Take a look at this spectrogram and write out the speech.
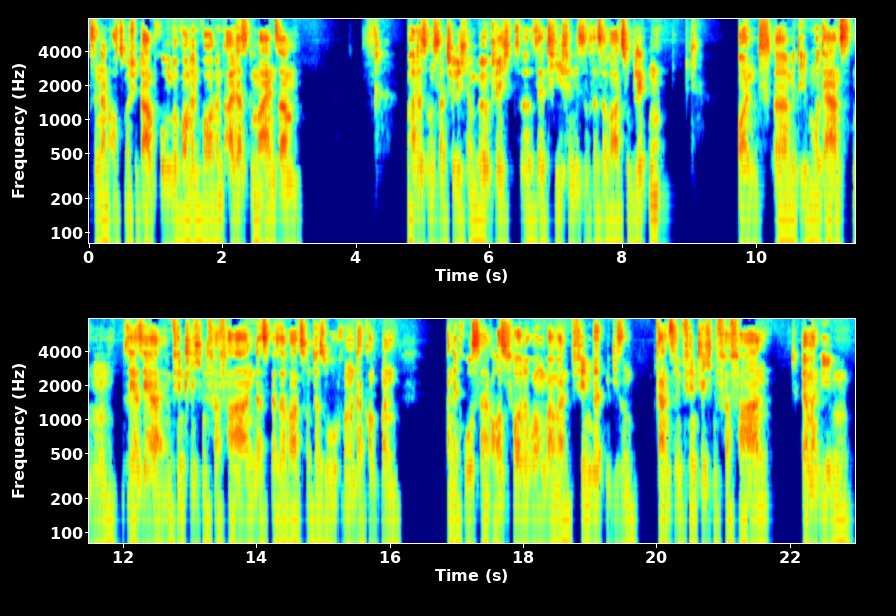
sind dann auch zum Beispiel Darmproben gewonnen worden. Und all das gemeinsam hat es uns natürlich ermöglicht, äh, sehr tief in dieses Reservat zu blicken und äh, mit eben modernsten, sehr, sehr empfindlichen Verfahren das Reservat zu untersuchen. Und da kommt man an eine große Herausforderung, weil man findet mit diesen ganz empfindlichen Verfahren, wenn man eben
